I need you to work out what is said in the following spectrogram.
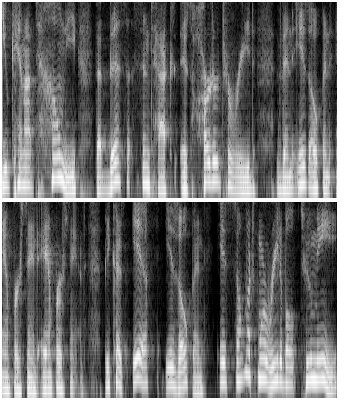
you cannot tell me that this syntax is harder to read than is open ampersand ampersand because if is open is so much more readable to me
